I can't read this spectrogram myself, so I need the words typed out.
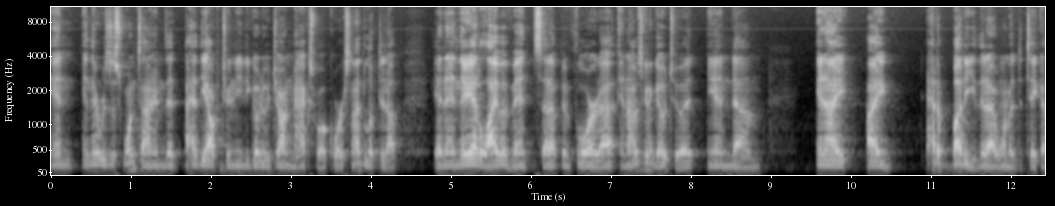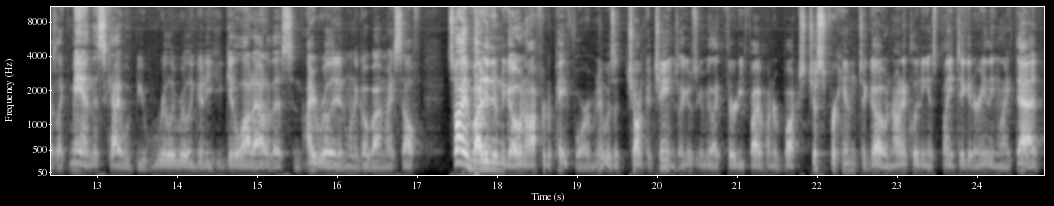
And and there was this one time that I had the opportunity to go to a John Maxwell course, and I'd looked it up, and then they had a live event set up in Florida, and I was going to go to it, and um, and I I had a buddy that I wanted to take. I was like, man, this guy would be really really good. He could get a lot out of this, and I really didn't want to go by myself. So I invited him to go and offered to pay for him, and it was a chunk of change. Like it was going to be like thirty five hundred bucks just for him to go, not including his plane ticket or anything like that.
